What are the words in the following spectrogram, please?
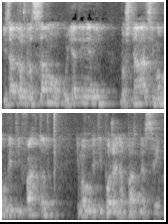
I zato što samo ujedinjeni bošnjaci mogu biti faktor i mogu biti poželjan partner svima.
